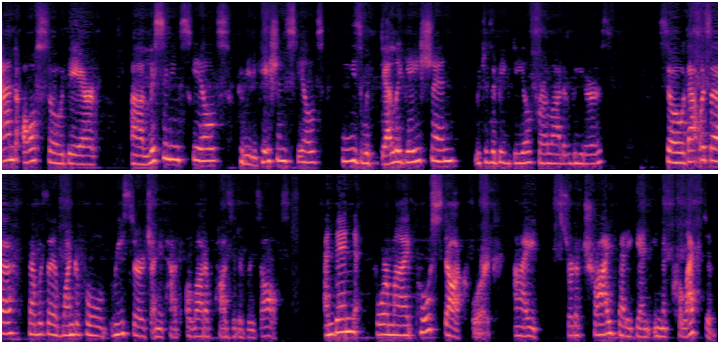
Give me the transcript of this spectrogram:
and also their uh, listening skills, communication skills, ease with delegation, which is a big deal for a lot of leaders. So that was a that was a wonderful research, and it had a lot of positive results. And then for my postdoc work, I sort of tried that again in the collective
